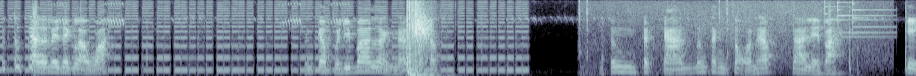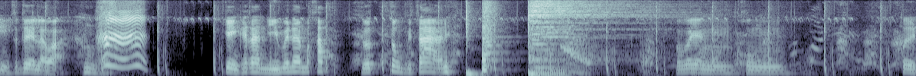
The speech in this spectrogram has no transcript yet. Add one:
มันต้องการอะไรจากเราวะมันกลับไปที่บ้านหลังนั้นนะครับ ต้องจัดการต้องสั่งสอนครับ ได้เลยปะเก่งซะด้วยแล้วอะเก่งขนาดนี้ไม่ได้มั้งครับรถส่งพิซซ่านี่ เขาก็ยังคงเปิด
